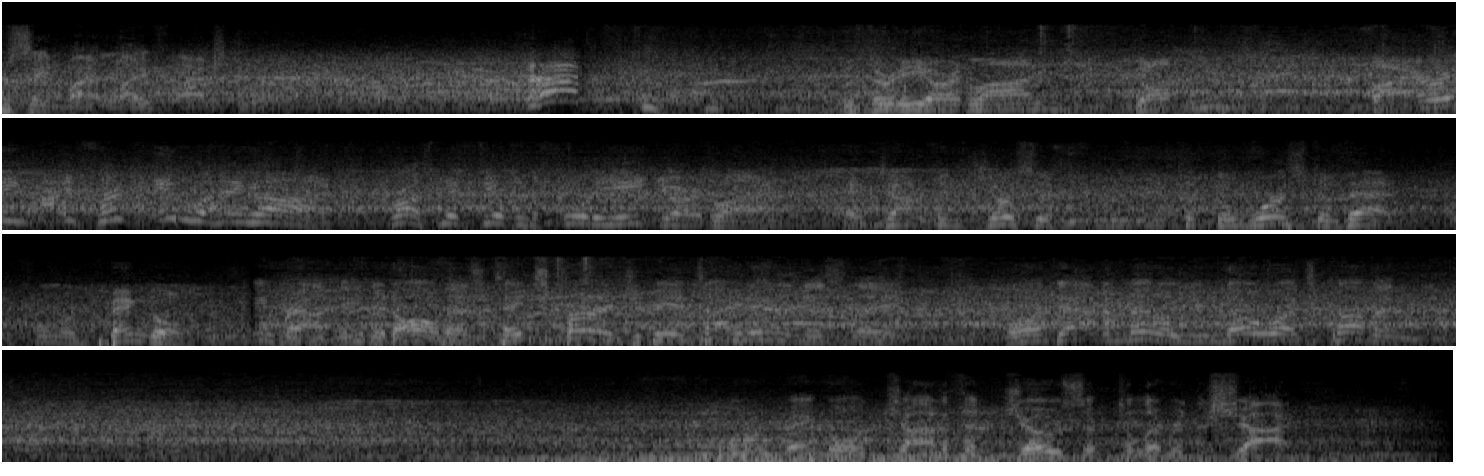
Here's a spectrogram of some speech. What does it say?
ever seen in my life last year. The 30-yard line, Dalton firing. Eifert able to hang on. Cross midfield to the 48-yard line. And Jonathan Joseph took the worst of that. The former Bengal. Game needed all this. Takes courage to be a tight end in this league. Going down the middle, you know what's coming. Former Bengal Jonathan Joseph delivered the shot.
